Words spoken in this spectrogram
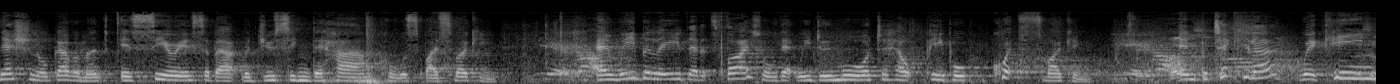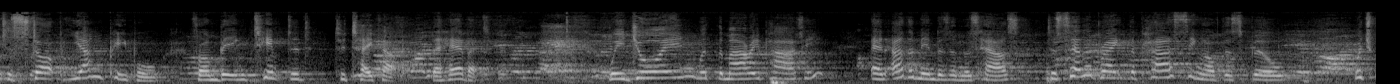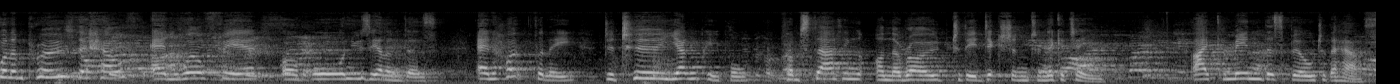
National Government is serious about reducing the harm caused by smoking. And we believe that it's vital that we do more to help people quit smoking. In particular, we're keen to stop young people from being tempted to take up the habit. We join with the Maori Party and other members in this House to celebrate the passing of this bill, which will improve the health and welfare of all New Zealanders and hopefully deter young people from starting on the road to the addiction to nicotine. I commend this bill to the House.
